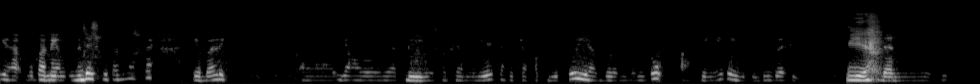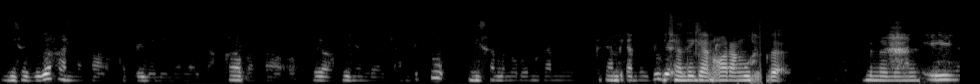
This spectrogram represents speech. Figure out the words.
ya bukan yang ngejudge kita maksudnya ya balik eh, yang lo lihat di sosial media cakep-cakep gitu ya belum tentu aslinya kayak gitu juga sih Iya. dan bisa juga karena kalau kepribadiannya nggak cakep atau perilakunya nggak cantik tuh bisa menurunkan kecantikan lo juga Kecantikan orang juga. Benar-benar. iya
